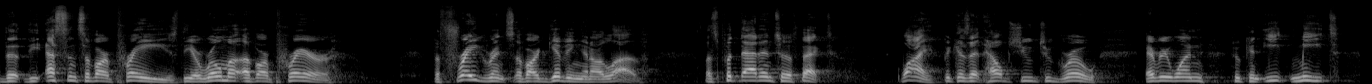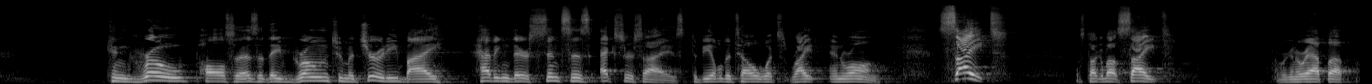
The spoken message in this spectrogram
The, the essence of our praise, the aroma of our prayer, the fragrance of our giving and our love. Let's put that into effect. Why? Because it helps you to grow. Everyone who can eat meat can grow, Paul says, that they've grown to maturity by having their senses exercised to be able to tell what's right and wrong. Sight. Let's talk about sight. We're going to wrap up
